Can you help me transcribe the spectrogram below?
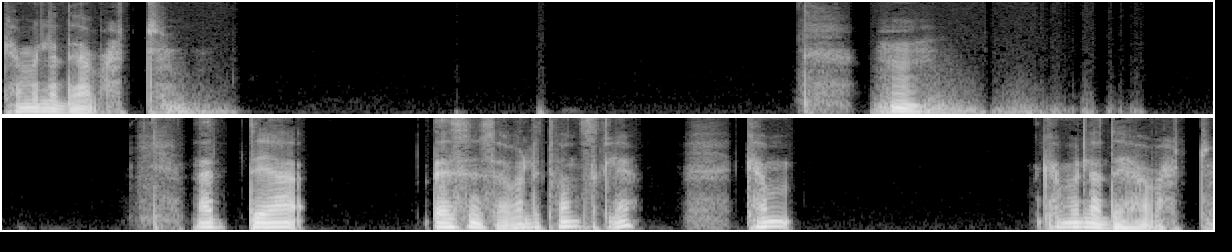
hvem ville det vært? Hm. Nei, det det syns jeg var litt vanskelig. Hvem hvem ville det ha vært?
